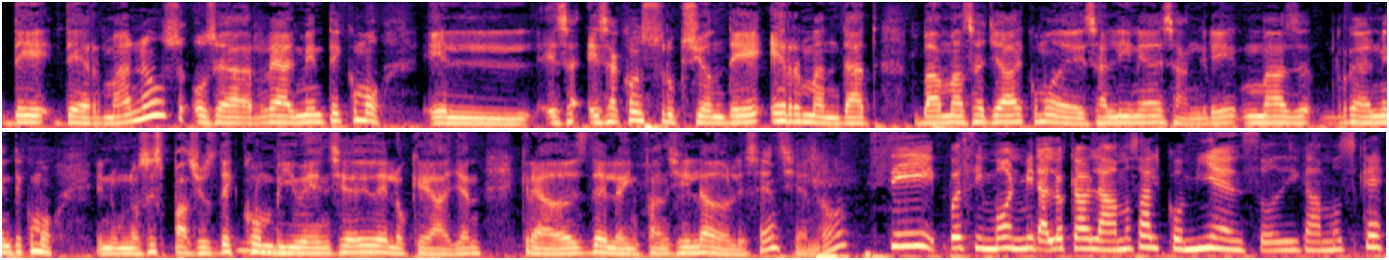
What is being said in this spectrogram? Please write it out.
de, de, hermanos, o sea, realmente como el, esa, esa construcción de hermandad va más allá de como de esa línea de sangre, más realmente como en unos espacios de convivencia y de lo que hayan creado desde la infancia y la adolescencia, ¿no? Sí, pues Simón, mira lo que hablábamos al comienzo, digamos que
